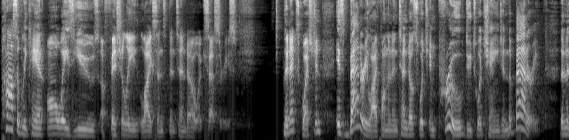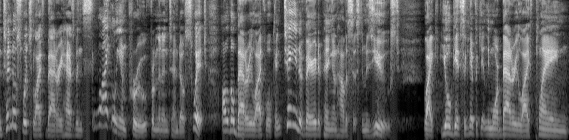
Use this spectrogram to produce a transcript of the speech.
possibly can, always use officially licensed Nintendo accessories. The next question is battery life on the Nintendo Switch improved due to a change in the battery? The Nintendo Switch Lite battery has been slightly improved from the Nintendo Switch, although battery life will continue to vary depending on how the system is used. Like, you'll get significantly more battery life playing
